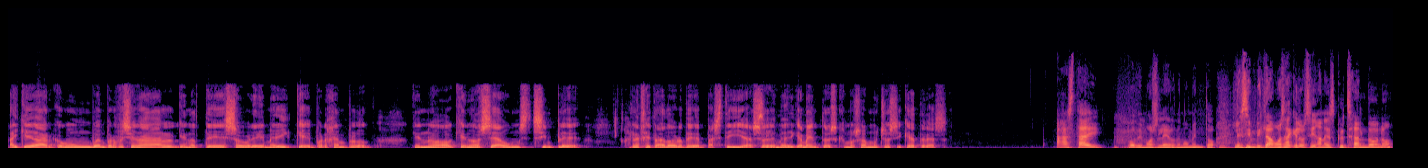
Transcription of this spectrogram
Hay que dar con un buen profesional que no te sobremedique, por ejemplo, que no, que no sea un simple recetador de pastillas o de medicamentos, como son muchos psiquiatras. Hasta ahí podemos leer de momento. Les invitamos a que lo sigan escuchando ¿no?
